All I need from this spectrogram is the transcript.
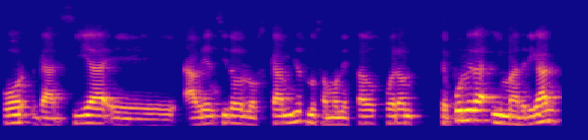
por García, eh, habrían sido los cambios, los amonestados fueron Sepúlveda y Madrigal,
